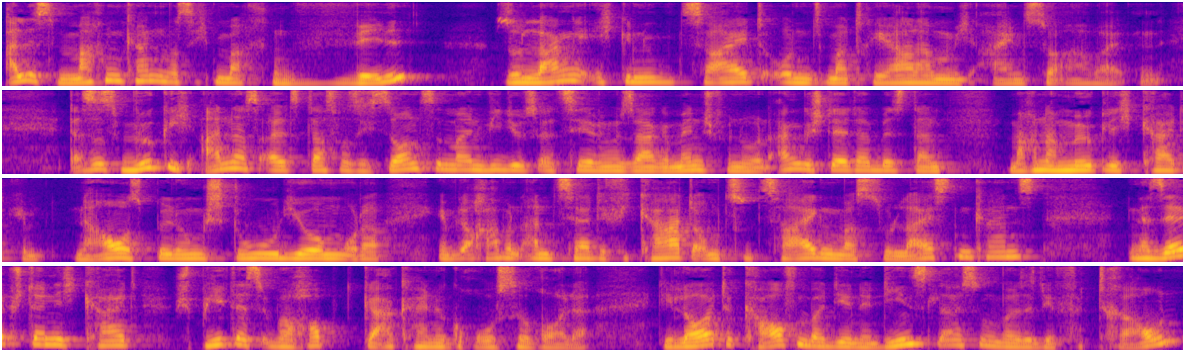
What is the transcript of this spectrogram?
alles machen kann, was ich machen will solange ich genügend Zeit und Material habe, um mich einzuarbeiten. Das ist wirklich anders als das, was ich sonst in meinen Videos erzähle, wenn ich sage, Mensch, wenn du ein Angestellter bist, dann mach nach Möglichkeit eben eine Ausbildung, Studium oder eben auch ab und an Zertifikate, um zu zeigen, was du leisten kannst. In der Selbstständigkeit spielt das überhaupt gar keine große Rolle. Die Leute kaufen bei dir eine Dienstleistung, weil sie dir vertrauen,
